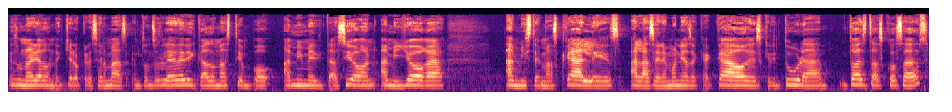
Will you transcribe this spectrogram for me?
Es un área donde quiero crecer más, entonces le he dedicado más tiempo a mi meditación, a mi yoga, a mis temazcales, a las ceremonias de cacao, de escritura, todas estas cosas,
